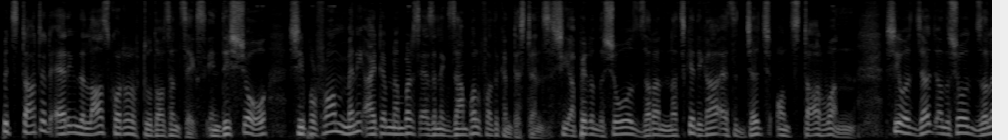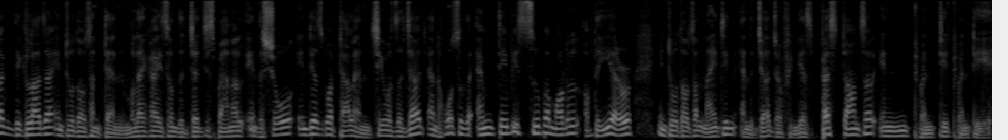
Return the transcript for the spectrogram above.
which started airing the last quarter of 2006. In this show, she performed many item numbers as an example for the contestants. She appeared on the show Zara Nachke Dikha as a judge on Star One. She was judge on the show Jhalak Dikhlaja in 2010. Malaika is on the judges panel in the show India's Got Talent. She was the judge and host of the MTV Supermodel of the Year in 2019 and the judge of India's Best Dancer in 2020.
